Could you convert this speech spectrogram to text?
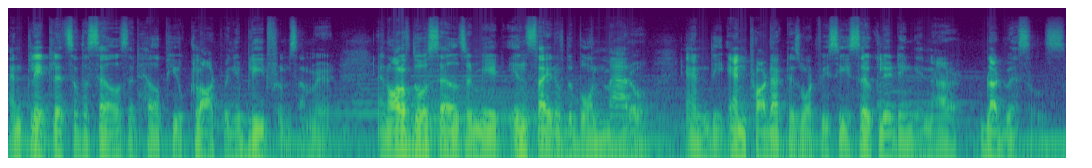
and platelets are the cells that help you clot when you bleed from somewhere. And all of those cells are made inside of the bone marrow and the end product is what we see circulating in our blood vessels.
